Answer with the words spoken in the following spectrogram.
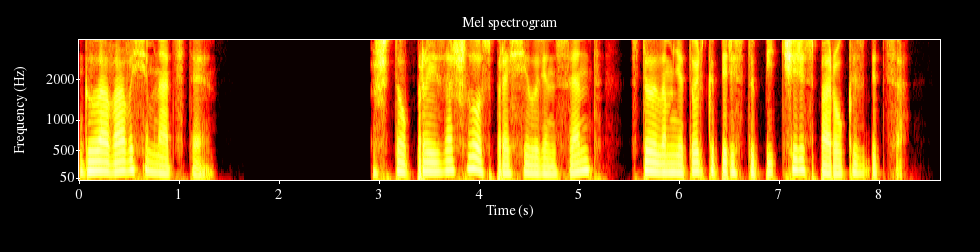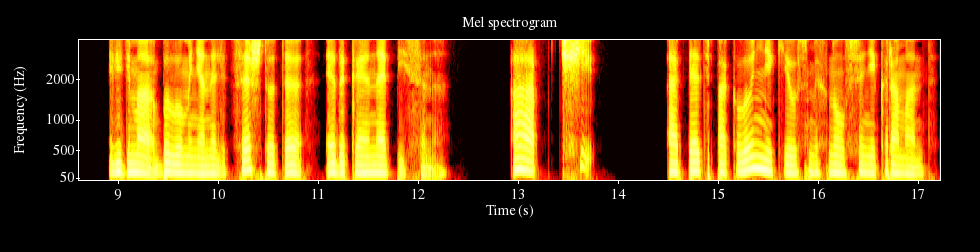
Глава 18 «Что произошло?» — спросил Винсент, стоило мне только переступить через порог избеца. Видимо, было у меня на лице что-то эдакое написано. «А, чи...» «Опять поклонники?» — усмехнулся некромант.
